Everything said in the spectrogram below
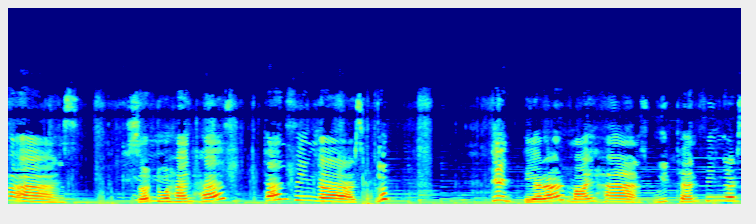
hands so two hand has ten look ten here are my hands with ten fingers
